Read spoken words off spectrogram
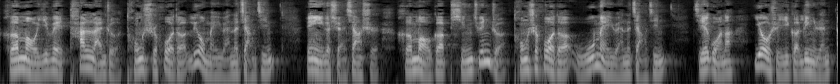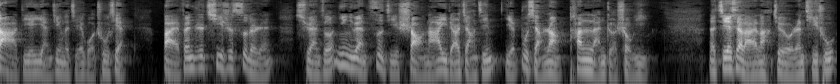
和某一位贪婪者同时获得六美元的奖金，另一个选项是和某个平均者同时获得五美元的奖金。结果呢，又是一个令人大跌眼镜的结果出现：百分之七十四的人选择宁愿自己少拿一点奖金，也不想让贪婪者受益。那接下来呢，就有人提出，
